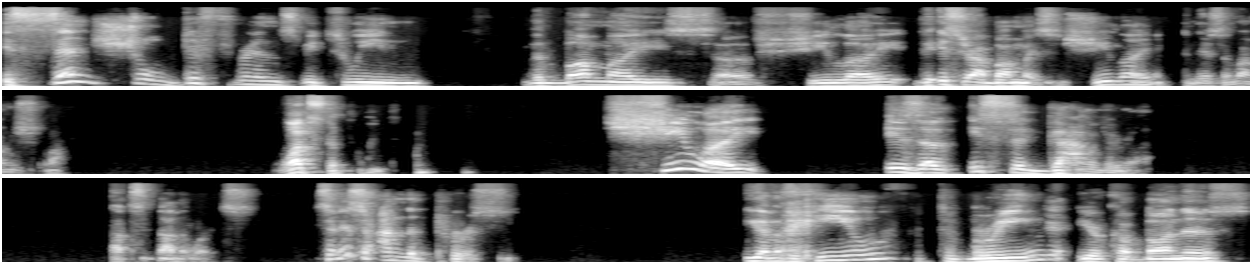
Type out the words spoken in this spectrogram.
essential difference between the Bamais of Shilai, the Isra Bamais of Shilai, and there's a Bamais Shilai. What's the point? Shilai is a Issa Gavra. That's in other words. So Issa on the person. You have a chiyuv to bring your karbanas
